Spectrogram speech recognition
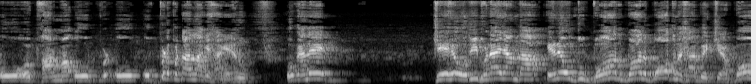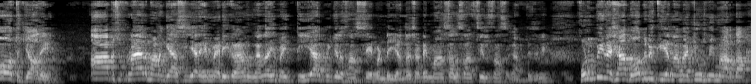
ਉਹ ਫਾਰਮਾ, ਉਹ ਉਹ ਓਪੜ ਘਟਾਲਾ ਕਿਹਾ ਗਿਆ ਇਹਨੂੰ। ਉਹ ਕਹਿੰਦੇ, ਜੇ ਇਹ ਉਹਦੀ ਫੜਿਆ ਜਾਂਦਾ, ਇਹਨੇ ਉਦੋਂ ਬਹੁਤ ਬਹੁਤ ਬਹੁਤ ਨਸ਼ਾ ਵੇਚਿਆ, ਬਹੁਤ ਜ਼ਿਆਦਾ। ਆਪ ਸਪਲਾਇਰ ਬਣ ਗਿਆ ਸੀ ਯਾਰ, ਇਹ ਮੈਡੀਕਲਾਂ ਨੂੰ ਕਹਿੰਦਾ ਸੀ 35000 ਰੁਪਏ ਚ ਲਾਇਸੈਂਸ ਇਹ ਵੰਡੇ ਜਾਂਦਾ, ਸਾਡੇ ਮਾਨਸਾ ਲਾਇਸੈਂਸ ਲਾਇਸੈਂਸ ਕਰਤੇ ਸੀ। ਹੁਣ ਵੀ ਨਸ਼ਾ ਬਹੁਤ ਵਿਕੀ ਜਾਂਦਾ, ਮੈਂ ਝੂਠ ਨਹੀਂ ਮਾਰਦਾ।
